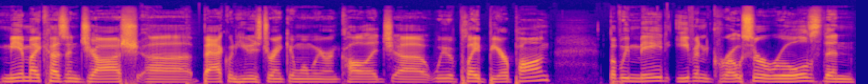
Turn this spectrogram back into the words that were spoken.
me and my cousin Josh, uh, back when he was drinking when we were in college, uh, we would play beer pong, but we made even grosser rules than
